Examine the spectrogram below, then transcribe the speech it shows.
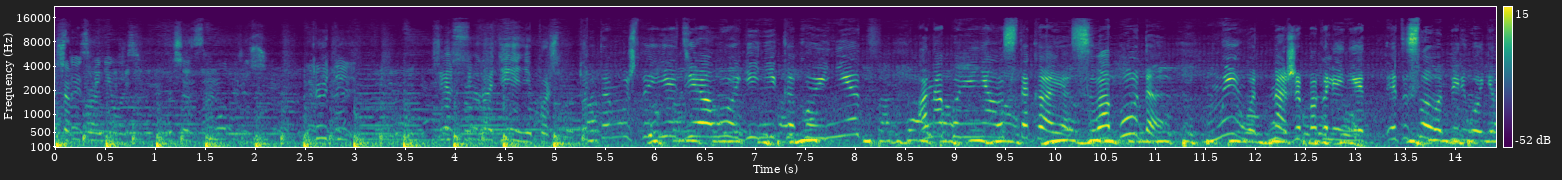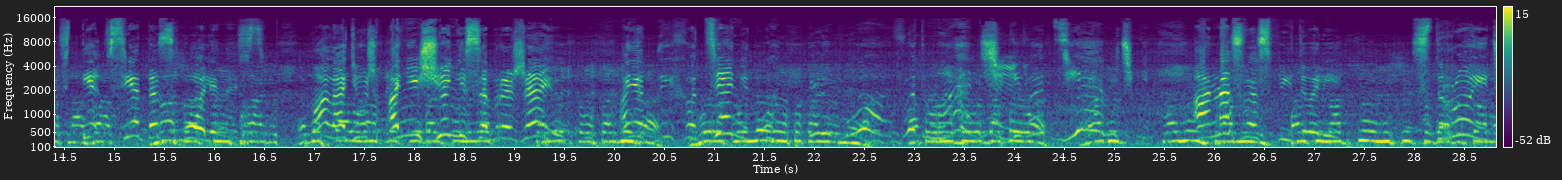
сейчас что изменилось? Сейчас смотришь, люди... Сейчас все на деньги пошло. Потому что идеологии никакой нет. Она поменялась такая. Свобода. Мы, вот наше поколение, это слово переводим. Все, все дозволенность. Молодежь. Они еще не соображают. Они их вот тянет. Любовь, вот мальчики, вот девочки. А нас воспитывали строить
